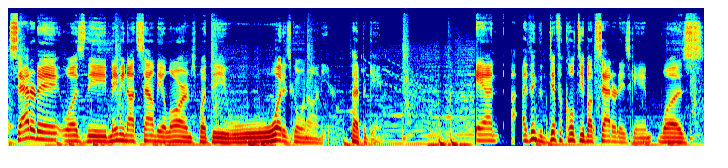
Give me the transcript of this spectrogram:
Saturday was the maybe not sound the alarms, but the what is going on here type of game. And I think the difficulty about Saturday's game was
